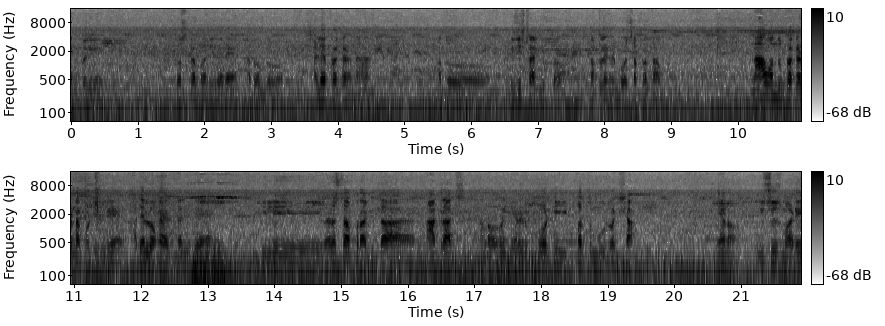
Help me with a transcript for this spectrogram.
ಎನ್ಕ್ವೈರಿಗೋಸ್ಕರ ಬಂದಿದ್ದಾರೆ, ಅದೊಂದು ಹಳೆ ಪ್ರಕರಣ. ಅದು ರಿಜಿಸ್ಟರ್ ಆಗಿತ್ತು, ಕಂಪ್ಲೇಂಟ್ ಬೋಸ ಪ್ರತಾಪ್. ನಾವೊಂದು ಪ್ರಕರಣ ಕೊಟ್ಟಿದ್ವಿ, ಅದೇ ಲೋಕಾಯುಕ್ತಲ್ಲಿದೆ. ಇಲ್ಲಿ ವ್ಯವಸ್ಥಾಪಕರಾಗಿದ್ದ ನಾಗರಾಜ್ ಅನ್ನೋರು ಎರಡು ಕೋಟಿ ಇಪ್ಪತ್ತ್ಮೂರು ಲಕ್ಷ ಏನೋ ಮಿಸ್ಯೂಸ್ ಮಾಡಿ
